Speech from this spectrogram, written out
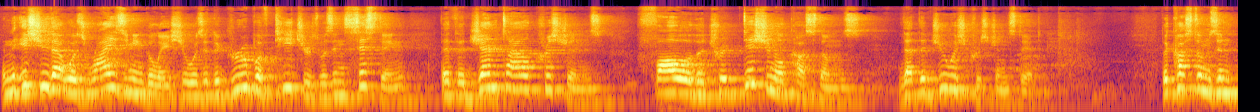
And the issue that was rising in Galatia was that the group of teachers was insisting that the Gentile Christians follow the traditional customs that the Jewish Christians did. The customs, in,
